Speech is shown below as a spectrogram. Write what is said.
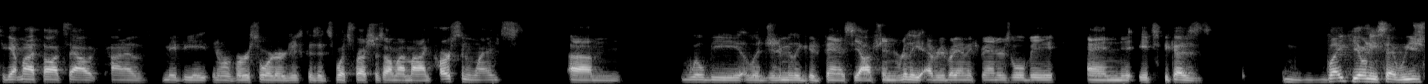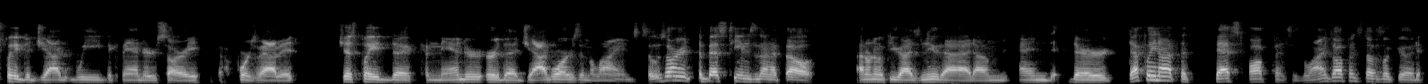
to get my thoughts out kind of maybe in reverse order, just because it's what's freshest on my mind. Carson Wentz um, will be a legitimately good fantasy option. Really, everybody on the Commanders will be. And it's because, like Yoni said, we just played the Jag, we, the Commanders, sorry, Force Rabbit, just played the Commander or the Jaguars and the Lions. Those aren't the best teams in the NFL. I don't know if you guys knew that. Um, and they're definitely not the best offenses. The Lions offense does look good.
